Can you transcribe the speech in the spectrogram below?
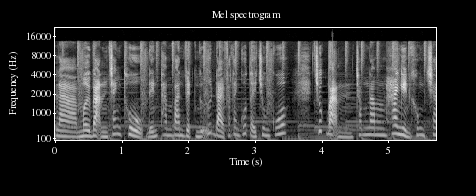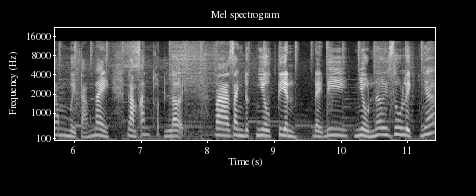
là mời bạn tranh thủ đến thăm Ban Việt ngữ Đài Phát thanh Quốc tế Trung Quốc. Chúc bạn trong năm 2018 này làm ăn thuận lợi và giành được nhiều tiền để đi nhiều nơi du lịch nhé.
